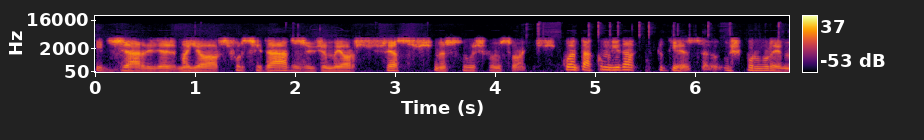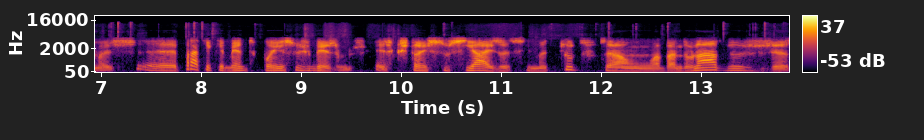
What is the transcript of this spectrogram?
e desejar-lhe as maiores felicidades e os maiores sucessos nas suas funções. Quanto à comunidade portuguesa, os problemas eh, praticamente põem-se os mesmos. As questões sociais, acima de tudo, são abandonados, a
